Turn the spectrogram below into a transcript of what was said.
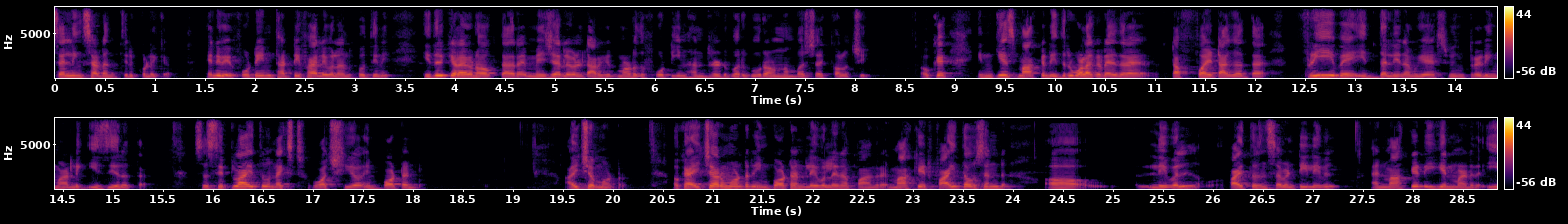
selling side ಅಂತ ತಿಳ್ಕೊಳ್ಳಿಕ್ಕೆ. Anyway fourteen thirty five level ಅನ್ಕೋತೀನಿ. ಇದ್ರ ಕೆಳಗಡೆ ಹೋಗ್ತಾ ಇದ್ರೆ ಮೇಜರ್ ಲೆವೆಲ್ ಟಾರ್ಗೆಟ್ ಮಾಡೋದು ಫೋರ್ಟೀನ್ ಹಂಡ್ರೆಡ್ ವರೆಗೂ round number psychology okay in case market ಇದ್ರ ಒಳಗಡೆ ಇದ್ರೆ ಟಫ್ ಫೈಟ್ ಆಗುತ್ತೆ. ಫ್ರೀ ವೇ ಇದ್ದಲ್ಲಿ ನಮಗೆ ಸ್ವಿಂಗ್ ಟ್ರೇಡಿಂಗ್ ಮಾಡ್ಲಿಕ್ಕೆ ಈಸಿ ಇರುತ್ತೆ. ಸೊ ಸಿಪ್ಲಾ ಆಯಿತು next watch here important Eicher motor okay Eicher motor important level ಏನಪ್ಪಾ ಅಂದರೆ market five thousand level five thousand seventy level and market ಈಗೇನು ಮಾಡಿದೆ ಈ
